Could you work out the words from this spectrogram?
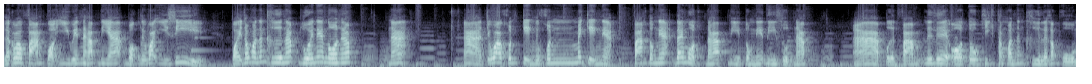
แล้วก็มาฟาร์มเกาะอีเวนต์นะครับนี่ฮะบอกเลยว่าอีซี่ปล่อยทั้งวันทั้งคืนนะครับรวยแน่นอนครับนะอ่าจะว่าคนเก่งหรือคนไม่เก่งเนี่ยฟาร์มตรงเนี้ยได้หมดนะครับนี่ตรงนี้ดีสุดนะครับ อ่าเปิดฟาร์มเรื่อยๆออโต้คลิกทั้งวันทั้งคืนเลยครับผม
